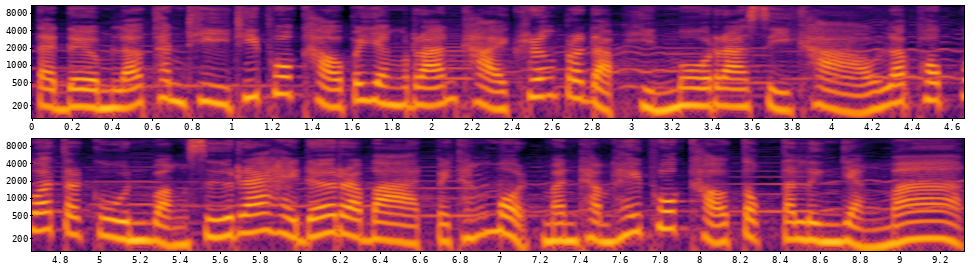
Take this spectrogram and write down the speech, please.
แต่เดิมแล้วทันทีที่พวกเขาไปยังร้านขายเครื่องประดับหินโมราสีขาว และพบว่าตระกูลหวังซื้อแร่ไฮเดอร์ระบาดไปทั้งหมดมันทำให้พวกเขาตกตะลึงอย่างมาก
